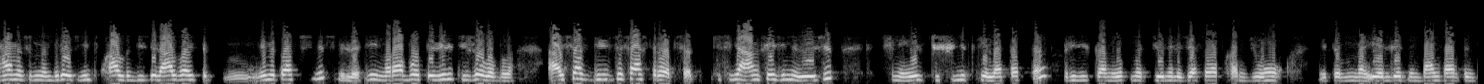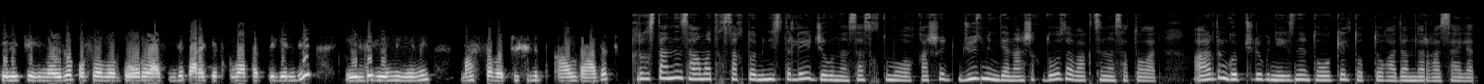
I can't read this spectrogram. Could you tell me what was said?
таанышы менен бирөөсү мынтип калды биз деле албайбыз деп эметип атышчу эмеспи беле работа бери тяжелый было а сейчас бизди салыштырып атышат. Кичине аң сезими өсүп кичине эл түшүнүп келатат да. Прививканы өкмөт жөн эле жасап аткан жок. Мына элдердин балдардын келечегин ойлоп ошолорду оорубасын деп аракет кылып атат дегенди элдер эми эми массово түшүнүп калды азыр. Кыргызстандын саламаттык сактоо министрлиги жылына сасык тумоого каршы жүз миңден ашык доза вакцина сатып алат. Алардын көпчүлүгү негизинен тобокел топтогу адамдарга сайылат.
